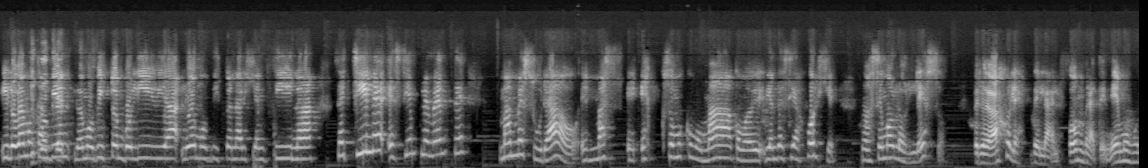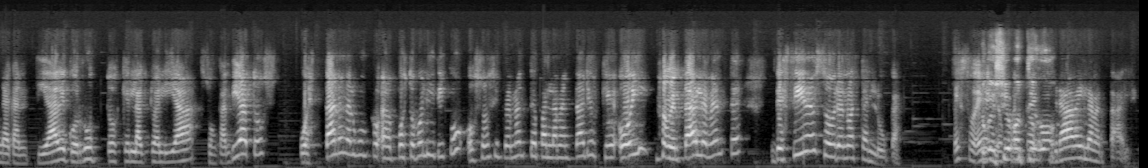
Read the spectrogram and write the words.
Y lo vemos también, lo hemos visto en Bolivia, lo hemos visto en Argentina. O sea, Chile es simplemente más mesurado, es más, somos como más, como bien decía Jorge, nos hacemos los lesos, pero debajo de la alfombra tenemos una cantidad de corruptos que en la actualidad son candidatos o están en algún eh, puesto político o son simplemente parlamentarios que hoy lamentablemente deciden sobre nuestras lucas. Eso es grave y lamentable.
